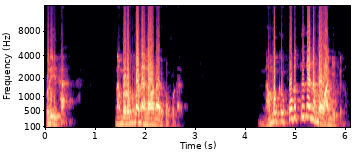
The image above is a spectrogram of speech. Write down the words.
புரியுதா? நம்ம ரொம்ப நல்லவனா இருக்கக்கூடாது. நமக்கு கொடுத்ததை நம்ம வாங்கிக்கணும்.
